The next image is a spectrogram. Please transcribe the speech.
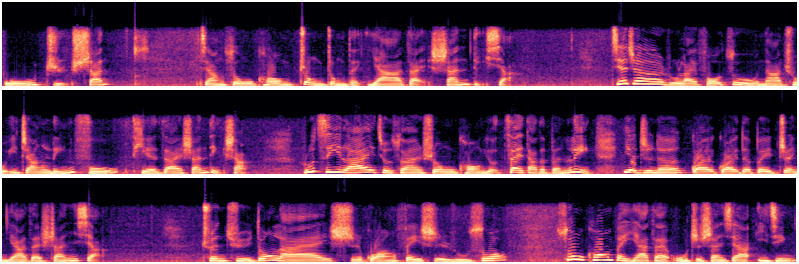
五指山。将孙悟空重重地压在山底下。接着，如来佛祖拿出一张灵符贴在山顶上。如此一来，就算孙悟空有再大的本领，也只能乖乖地被镇压在山下。春去冬来，时光飞逝如梭，孙悟空被压在五指山下已经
